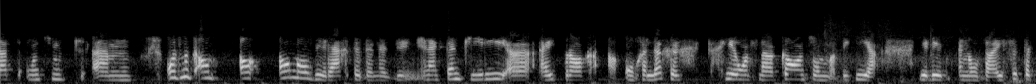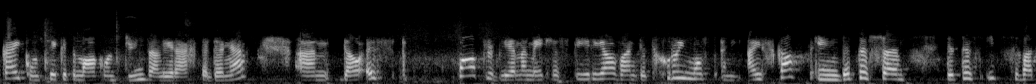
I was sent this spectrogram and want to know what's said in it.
dat ons moet ehm um, ons moet al, al, almal die regte dinge doen en ek dink hierdie uh, uitbraak uh, ongelukkig gee ons nou 'n kans om 'n bietjie ja, jy weet in ons huise te kyk om seker te maak ons doen wel die regte dinge. Ehm um, daar is paar probleme met listeria want dit groei mos in die yskas en dit is 'n uh, dit is iets wat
